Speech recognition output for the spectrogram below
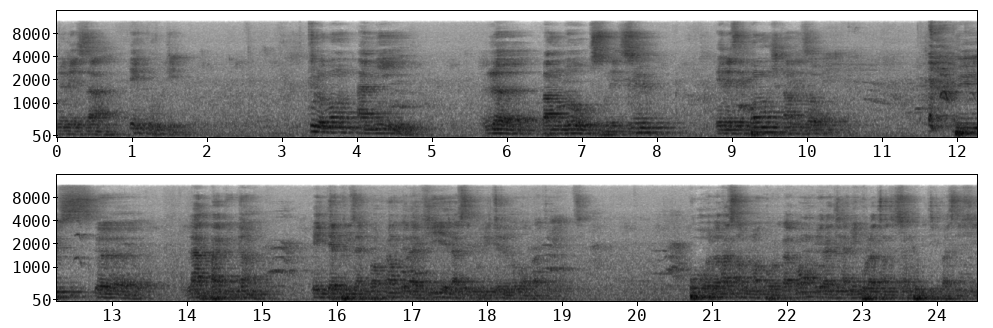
ne les a écoutés. Tout le monde a mis le bandeau sous les yeux et les éponges dans les oreilles, puisque l'appât du gain était plus important que la vie et la sécurité de nos compatriotes. Pour le Rassemblement pour le Gabon et la dynamique pour la transition politique pacifique,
